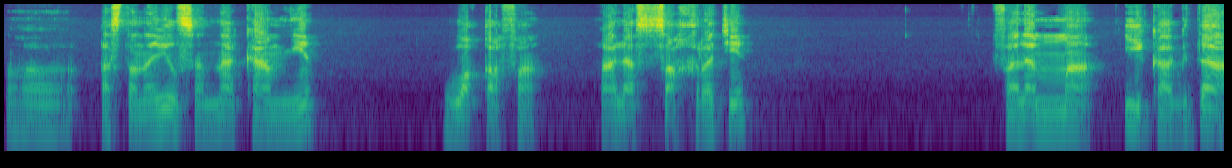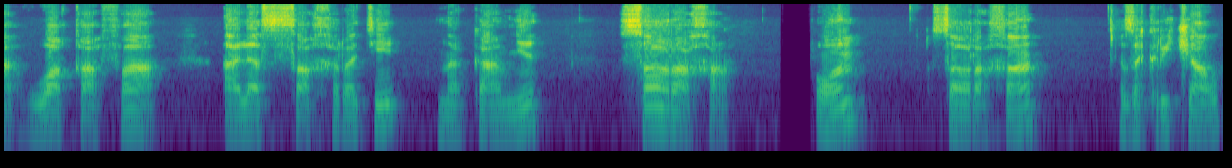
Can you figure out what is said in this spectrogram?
э, остановился на камне, вакафа аля сахрати, фалямма, и когда вакафа аля сахрати, на камне, сараха, он, сараха, закричал,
